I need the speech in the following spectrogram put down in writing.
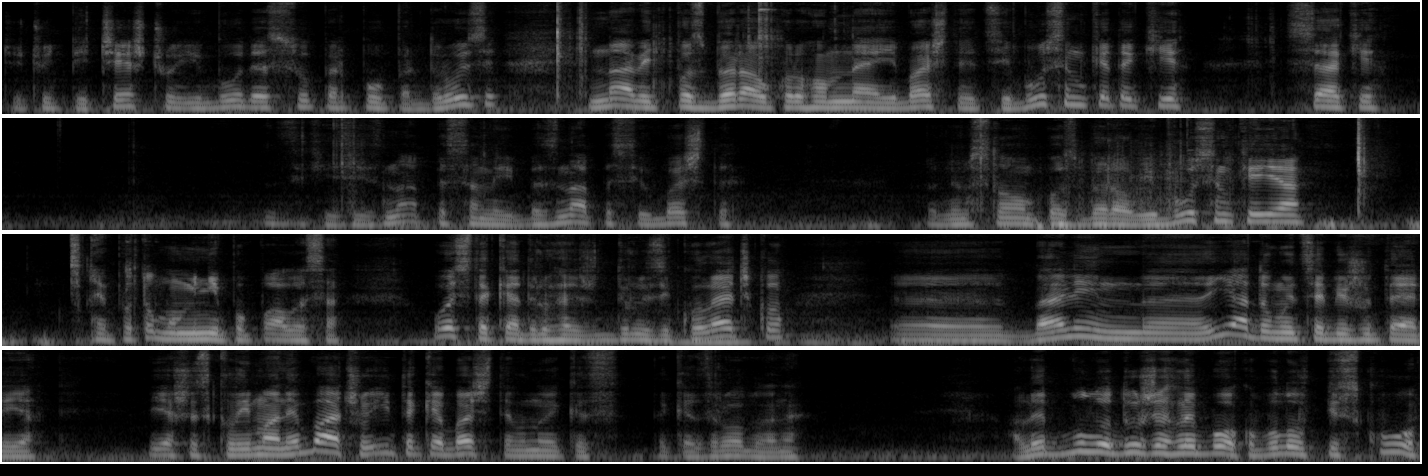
Чуть-чуть підчищу і буде супер-пупер, друзі. Навіть позбирав кругом неї, бачите, ці бусинки такі всякі. Якісь із написами і без написів, бачите. Одним словом, позбирав і бусинки я. І потім мені попалося ось таке друзі, колечко. Е, Блін, е, я думаю, це біжутерія. Я щось клейма не бачу, і таке, бачите, воно якесь таке зроблене. Але було дуже глибоко, було в піску.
